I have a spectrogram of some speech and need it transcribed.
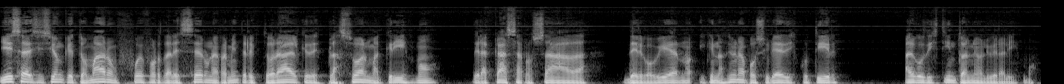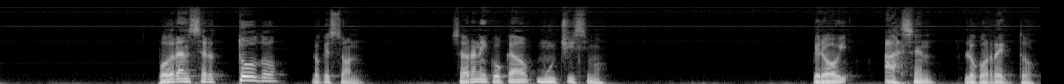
Y esa decisión que tomaron fue fortalecer una herramienta electoral que desplazó al macrismo de la Casa Rosada, del gobierno, y que nos dio una posibilidad de discutir algo distinto al neoliberalismo. Podrán ser todo lo que son. Se habrán equivocado muchísimo. Pero hoy hacen lo correcto.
